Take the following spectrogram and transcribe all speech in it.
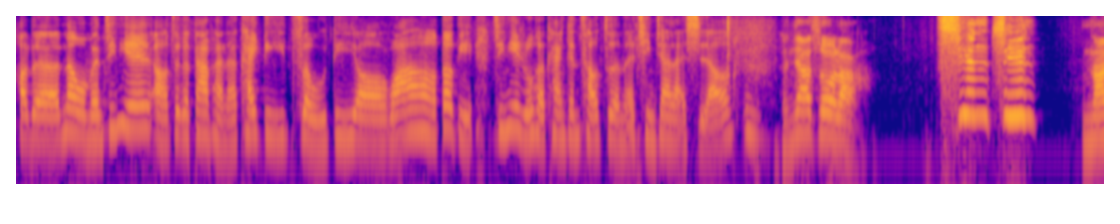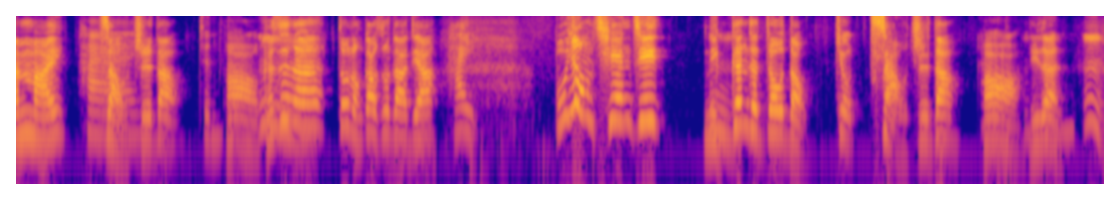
好的，那我们今天啊、这个大盘呢开低走低哦，哇，到底今天如何看跟操作呢？请教老师哦。嗯，人家说了，千金难买早知道真的哦。可嗯是，呢，周董告诉大家，嗨，不用千金，你嗯跟着周董就早知道哦。李正，嗯，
